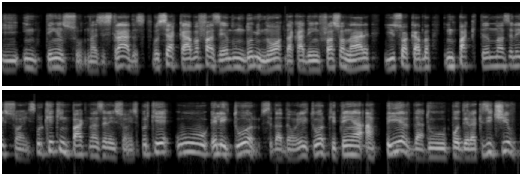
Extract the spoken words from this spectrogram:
e intenso nas estradas, você acaba fazendo um dominó da cadeia inflacionária e isso acaba impactando nas eleições. Por que, que impacta nas eleições? Porque o eleitor, cidadão eleitor, que tem a, a perda do poder aquisitivo,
